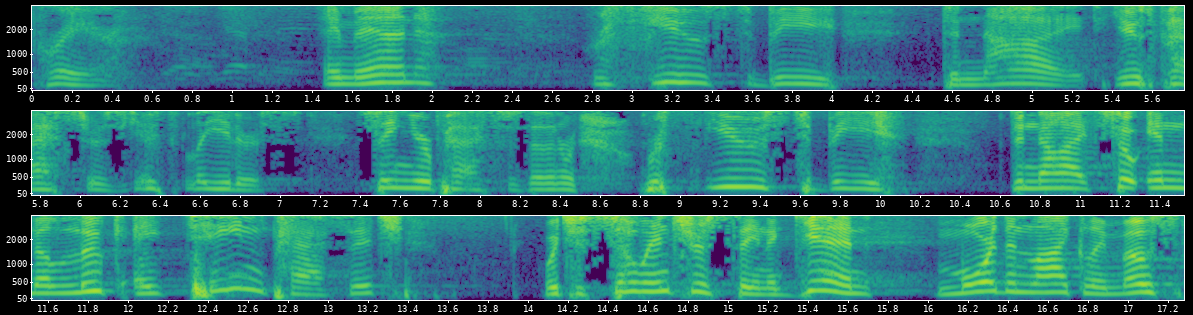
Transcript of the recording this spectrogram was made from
prayer. Amen. Refuse to be denied. Youth pastors, youth leaders, senior pastors, refuse to be denied. So in the Luke 18 passage, which is so interesting, again, more than likely, most,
